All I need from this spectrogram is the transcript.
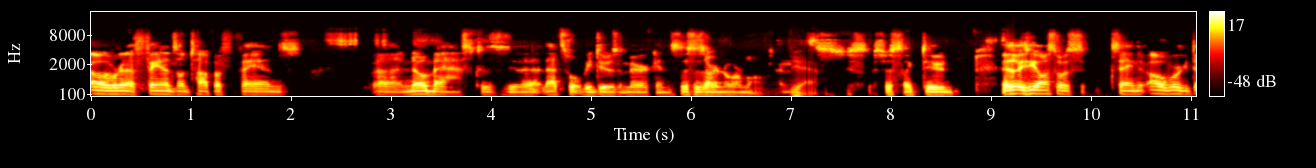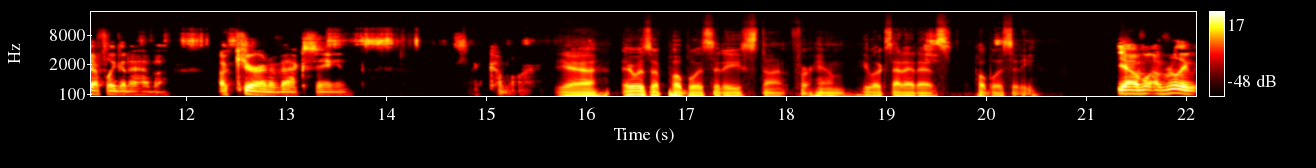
"Oh, we're gonna have fans on top of fans." Uh, no masks because that's what we do as Americans. This is our normal. And Yeah. it's just, it's just like, dude. He also was saying that, oh, we're definitely going to have a, a cure and a vaccine. It's like, come on. Yeah, it was a publicity stunt for him. He looks at it as publicity. Yeah, I really,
